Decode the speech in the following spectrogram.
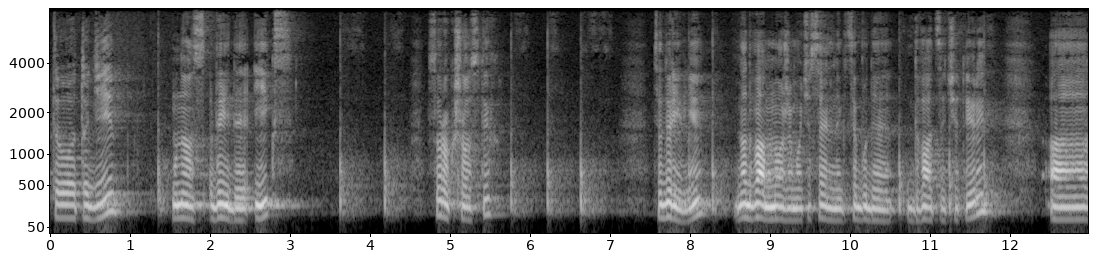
то тоді у нас вийде х 46. Це дорівнює. На 2 множимо чисельник, це буде 24. А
